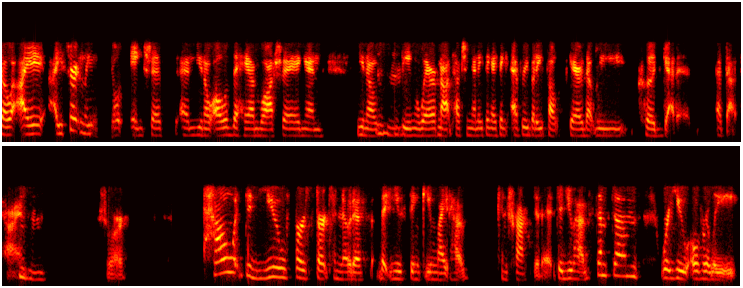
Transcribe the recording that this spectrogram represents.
So I, I certainly felt anxious and, you know, all of the hand washing and, you know, mm-hmm. being aware of not touching anything. I think everybody felt scared that we could get it at that time. Mm-hmm. Sure. How did you first start to notice that you think you might have contracted it? Did you have symptoms? Were you overly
